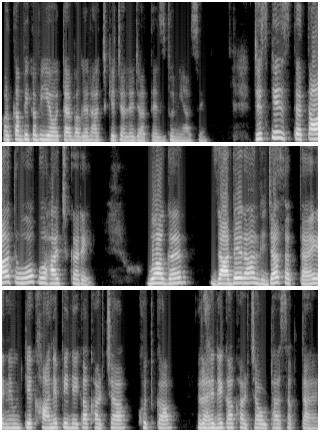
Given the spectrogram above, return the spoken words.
اور کبھی کبھی یہ ہوتا ہے، بغیر حج کے چلے جاتے ہیں اس دنیا سے۔ جس کی استطاعت ہو، وہ حج کرے۔ وہ اگر زیادہ راہ لے جا سکتا ہے یعنی ان کے کھانے پینے کا خرچہ، خود کا رہنے کا خرچہ اٹھا سکتا ہے،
